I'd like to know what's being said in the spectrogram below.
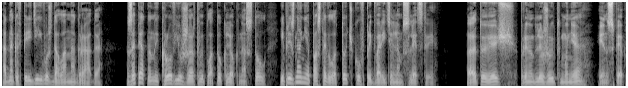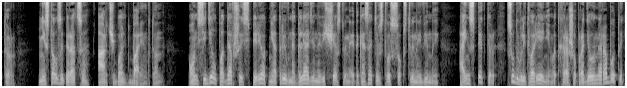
Однако впереди его ждала награда. Запятнанный кровью жертвы платок лег на стол — и признание поставило точку в предварительном следствии. «Эта вещь принадлежит мне, инспектор», — не стал запираться Арчибальд Барингтон. Он сидел, подавшись вперед, неотрывно глядя на вещественные доказательства собственной вины, а инспектор с удовлетворением от хорошо проделанной работы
